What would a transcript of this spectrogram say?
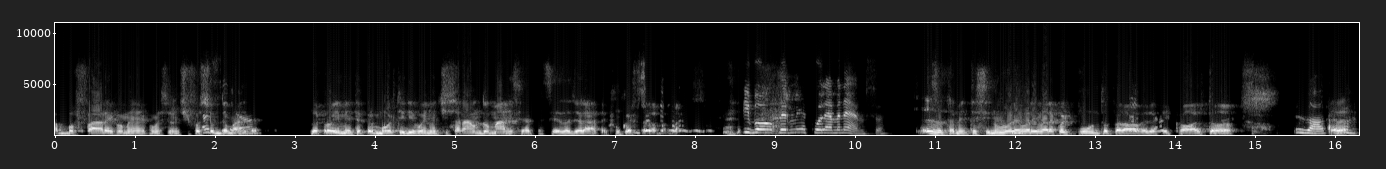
abboffare come, come se non ci fosse Eh un domani. eh. E probabilmente per molti di voi non ci sarà un domani se se esagerate con questa roba. Tipo per me con le M&M's. Esattamente, sì, non volevo arrivare a quel punto, però vedo che hai colto. Esatto. Eh,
